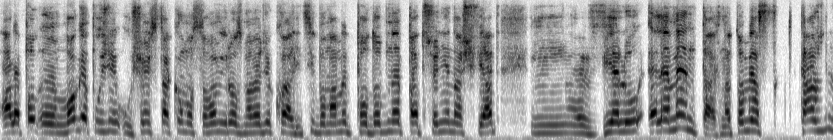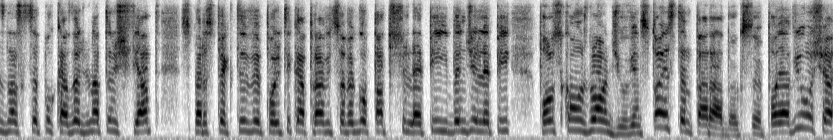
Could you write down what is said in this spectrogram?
ale po, mogę później usiąść z taką osobą i rozmawiać o koalicji, bo mamy podobne patrzenie na świat mm, w wielu elementach. Natomiast każdy z nas chce pokazać, że na ten świat z perspektywy polityka prawicowego patrzy lepiej i będzie lepiej Polską rządził. Więc to jest ten paradoks. Pojawiło się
